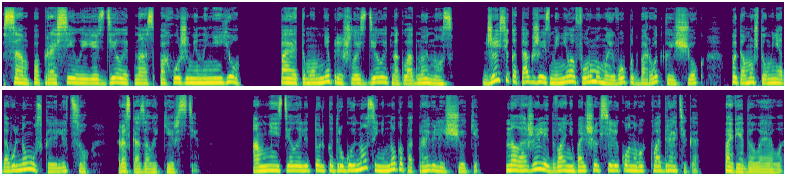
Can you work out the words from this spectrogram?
«Сам попросил ее сделать нас похожими на нее, поэтому мне пришлось сделать накладной нос. Джессика также изменила форму моего подбородка и щек, потому что у меня довольно узкое лицо», — рассказала Керсти. «А мне сделали только другой нос и немного подправили щеки, наложили два небольших силиконовых квадратика», — поведала Элла.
